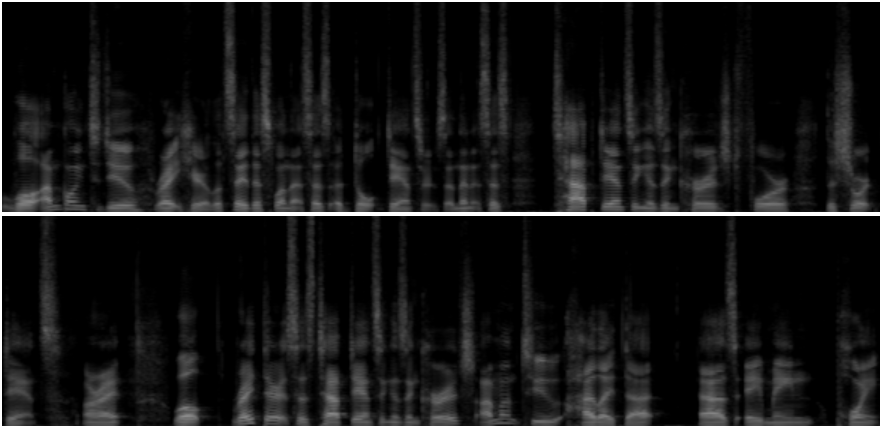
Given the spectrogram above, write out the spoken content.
well I'm going to do right here. Let's say this one that says adult dancers and then it says tap dancing is encouraged for the short dance. Alright well right there it says tap dancing is encouraged. I'm going to highlight that as a main point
